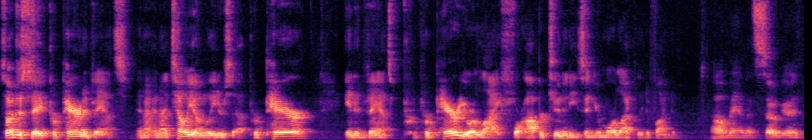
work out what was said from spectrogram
So I just say prepare in advance. And I, and I tell young leaders that prepare in advance. Pre- prepare your life for opportunities, and you're more likely to find them. Oh man, that's so good.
